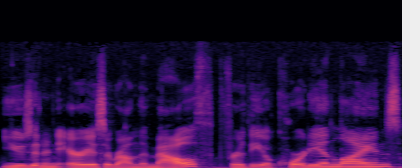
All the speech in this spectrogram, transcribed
Use it in areas around the mouth for the accordion lines,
